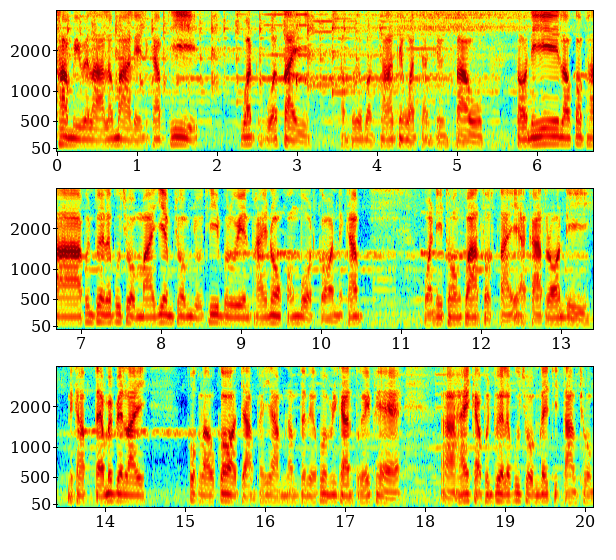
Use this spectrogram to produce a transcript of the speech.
ถ้ามีเวลาแล้วมาเลยนะครับ ที่วัดหัวไสอำเภอบางคล้าจังหวัดฉะเชิงเทราตอนนี้เราก็พาเพื่อนๆและผู้ชมมาเยี่ยมชมอยู่ที่บริเวณภายนอกของโบสถ์ก่อนนะครับ วันนี้ท้องฟ้าสดใสอากาศร้อนดีนะครับ แต่ไม่เป็นไรพวกเราก็จะพยายามนำเสนอเพื่อเป็นการเผยแผ่อ่ให้กับเพื่อนๆและผู้ชมได้ติดตามชม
